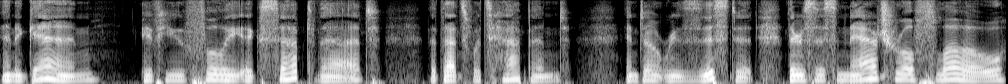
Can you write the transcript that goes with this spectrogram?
And again, if you fully accept that, that that's what's happened and don't resist it, there's this natural flow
